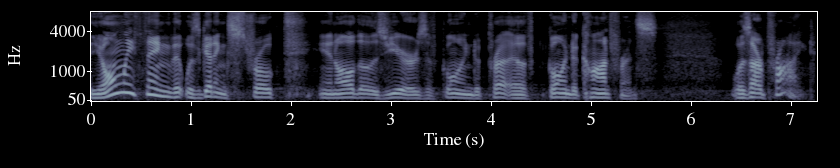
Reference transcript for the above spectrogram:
the only thing that was getting stroked in all those years of going to, pre- of going to conference was our pride.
